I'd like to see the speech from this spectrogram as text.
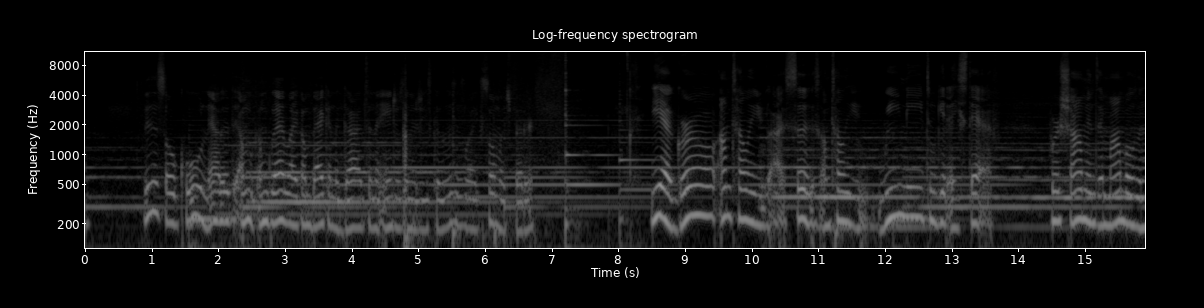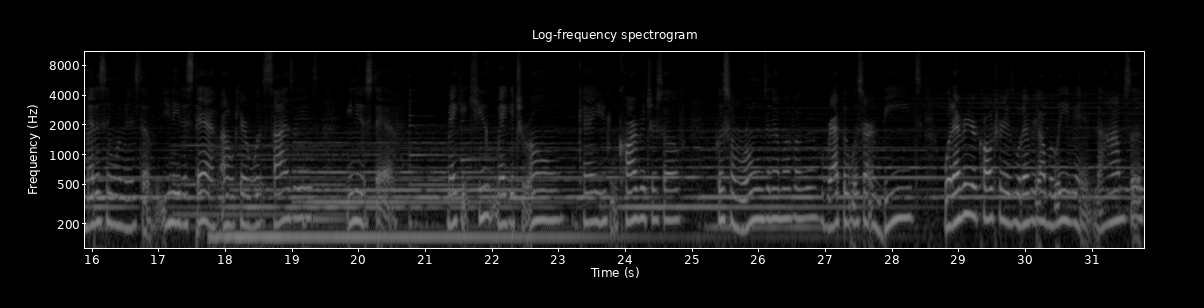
This is so cool now that I'm I'm glad like I'm back in the gods and the angels energies because this is like so much better. Yeah, girl, I'm telling you guys, sis, I'm telling you, we need to get a staff. We're shamans and mambos and medicine women and stuff. You need a staff. I don't care what size it is. You need a staff. Make it cute. Make it your own Okay, you can carve it yourself, put some runes in that motherfucker, wrap it with certain beads, whatever your culture is, whatever y'all believe in, the Hamsa,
